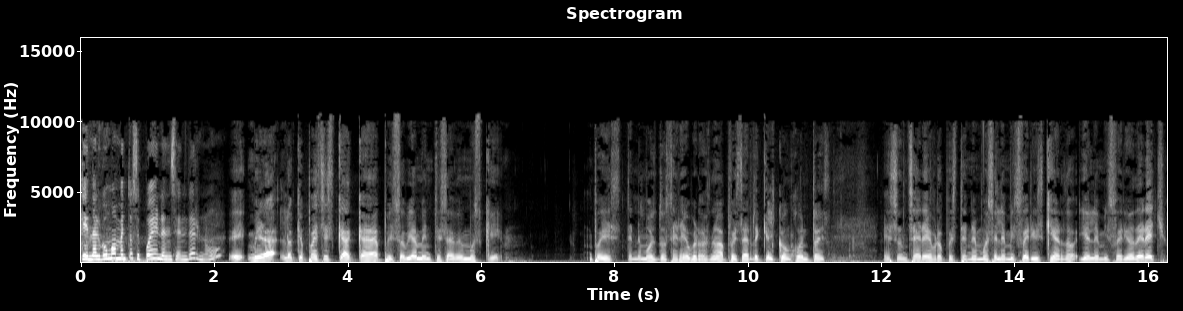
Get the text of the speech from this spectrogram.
que en algún momento se pueden encender, ¿no? Eh, mira, lo que pasa es que acá pues obviamente sabemos que pues tenemos dos cerebros, ¿no? A pesar de que el conjunto es es un cerebro, pues tenemos el hemisferio izquierdo y el hemisferio derecho.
